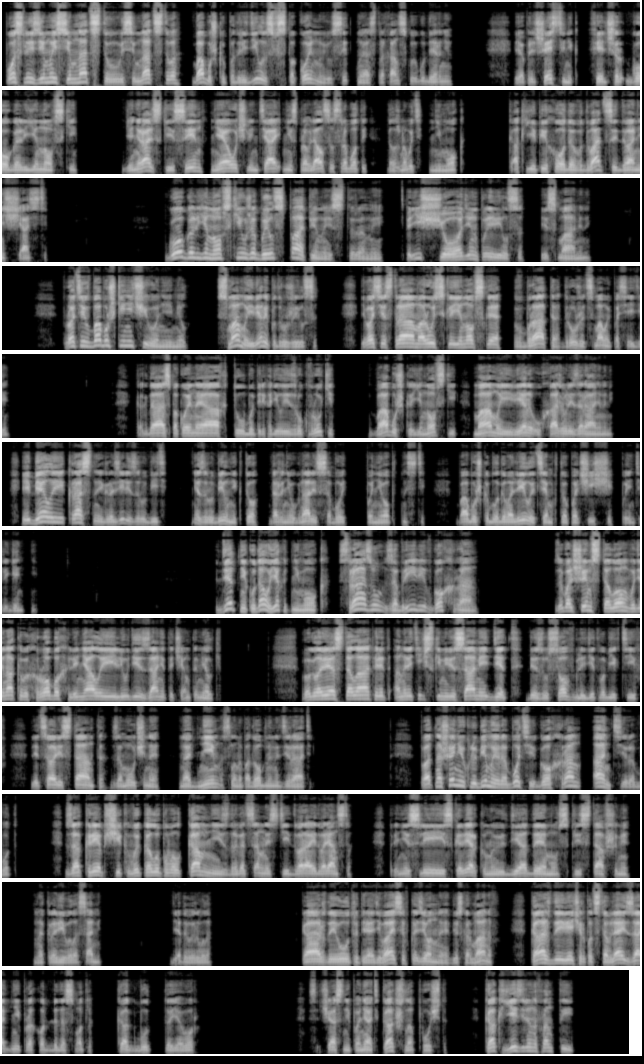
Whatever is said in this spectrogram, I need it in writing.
После зимы семнадцатого-восемнадцатого бабушка подрядилась в спокойную, сытную Астраханскую губернию. Ее предшественник, фельдшер Гоголь Яновский, генеральский сын, неуч, лентяй, не справлялся с работой, должно быть, не мог. Как епихода в двадцать два несчастья. Гоголь Яновский уже был с папиной стороны, теперь еще один появился и с маминой. Против бабушки ничего не имел. С мамой и Верой подружился. Его сестра Маруська Яновская в брата дружит с мамой по сей день. Когда спокойная Ахтуба переходила из рук в руки, бабушка, Яновский, мама и Вера ухаживали за ранеными. И белые, и красные грозили зарубить. Не зарубил никто, даже не угнали с собой по неопытности. Бабушка благоволила тем, кто почище, поинтеллигентнее. Дед никуда уехать не мог, сразу забрили в Гохран. За большим столом в одинаковых робах линялые люди заняты чем-то мелким. Во главе стола перед аналитическими весами дед без усов глядит в объектив. Лицо арестанта, замученное, над ним слоноподобный надзиратель. По отношению к любимой работе Гохран — антиработа. Закрепщик выколупывал камни из драгоценностей двора и дворянства. Принесли исковерканную диадему с приставшими на крови волосами. Деда вырвало. Каждое утро переодевайся в казенное, без карманов. Каждый вечер подставляй задний проход для досмотра, как будто я вор. Сейчас не понять, как шла почта, как ездили на фронты,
